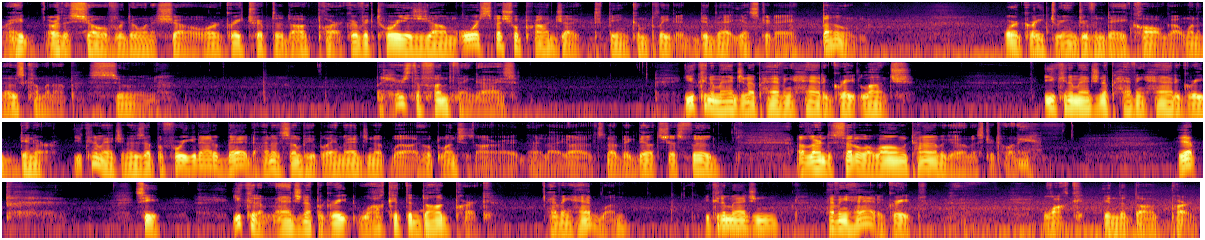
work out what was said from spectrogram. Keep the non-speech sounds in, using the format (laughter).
right? Or the show if we're doing a show, or a great trip to the dog park, or Victoria's Yum, or a special project being completed. Did that yesterday. Boom. Or a great dream driven day call. Got one of those coming up soon. But here's the fun thing, guys. You can imagine up having had a great lunch. You can imagine up having had a great dinner. You can imagine those up before you get out of bed. I know some people, they imagine up, well, I hope lunch is all right. Like, oh, it's no big deal, it's just food. I've learned to settle a long time ago, Mr. 20. Yep. See, you could imagine up a great walk at the dog park, having had one. You could imagine having had a great walk in the dog park.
